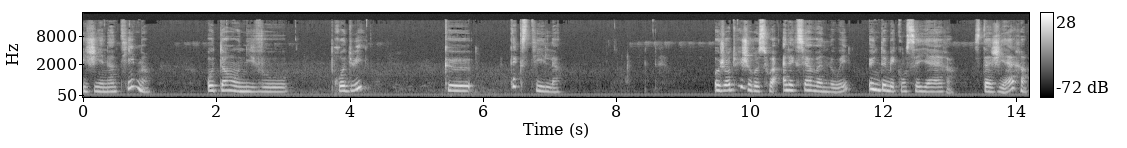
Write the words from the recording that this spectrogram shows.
hygiène intime, autant au niveau produit que textile. Aujourd'hui, je reçois Alexia Van Loe, une de mes conseillères stagiaires,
